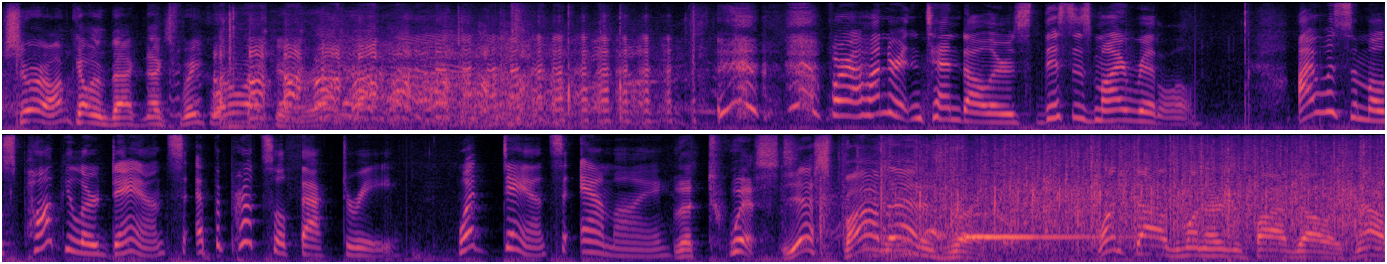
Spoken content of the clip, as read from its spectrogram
Sure, I'm coming back next week. What do I care, right? For $110, this is my riddle. I was the most popular dance at the pretzel factory. What dance am I? The twist. Yes, Bob, that is right. $1,105. Now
